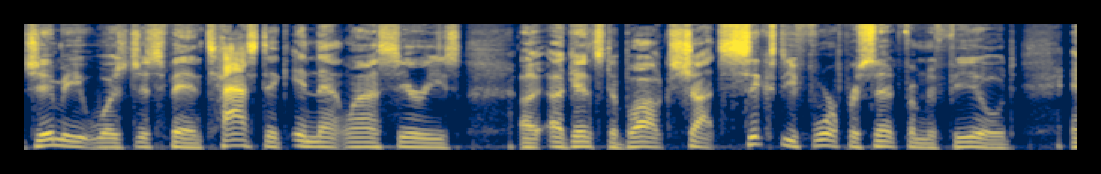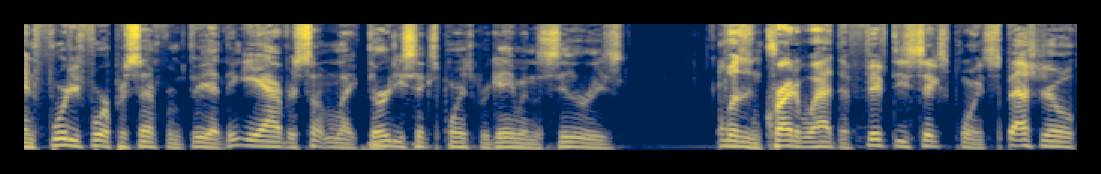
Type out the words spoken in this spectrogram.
Jimmy was just fantastic in that last series uh, against the Bucks. Shot 64% from the field and 44% from three. I think he averaged something like 36 points per game in the series was incredible. Had the 56 point special,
